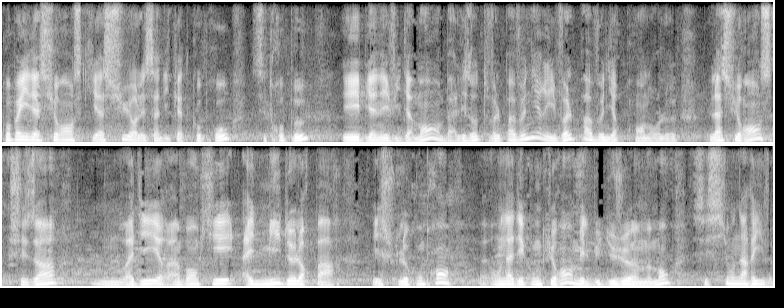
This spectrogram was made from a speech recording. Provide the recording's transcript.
compagnie d'assurance qui assure les syndicats de copro. C'est trop peu. Et bien évidemment, bah, les autres ne veulent pas venir. Ils ne veulent pas venir prendre l'assurance chez un, on va dire, un banquier ennemi de leur part. Et je le comprends, on a des concurrents, mais le but du jeu à un moment, c'est si on arrive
